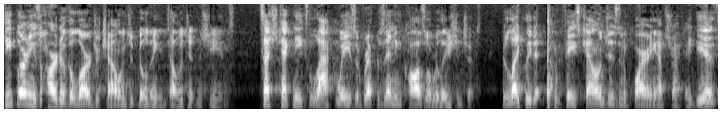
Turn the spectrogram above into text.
Deep learning is part of the larger challenge of building intelligent machines. Such techniques lack ways of representing causal relationships. They're likely to face challenges in acquiring abstract ideas.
